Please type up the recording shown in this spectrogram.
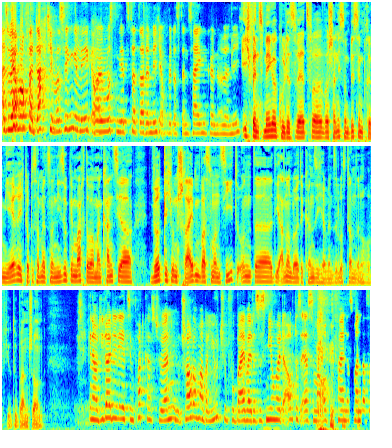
Also wir haben auch Verdacht hier was hingelegt, ja. aber wir wussten jetzt Tatsache nicht, ob wir das denn zeigen können oder nicht. Ich fände es mega cool. Das wäre zwar wahrscheinlich so ein bisschen Premiere. Ich glaube, das haben wir jetzt noch nie so gemacht, aber man kann es ja wörtlich und schreiben, was man sieht und äh, die anderen Leute können sich ja, wenn sie Lust haben, dann noch auf YouTube anschauen. Genau, die Leute, die jetzt den Podcast hören, schaut auch mal bei YouTube vorbei, weil das ist mir heute auch das erste Mal aufgefallen, dass man das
